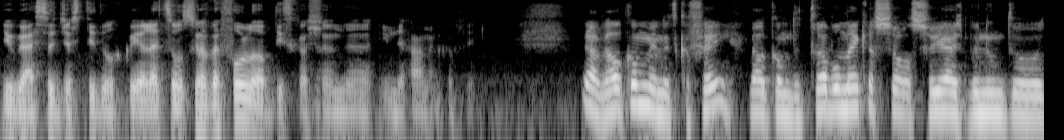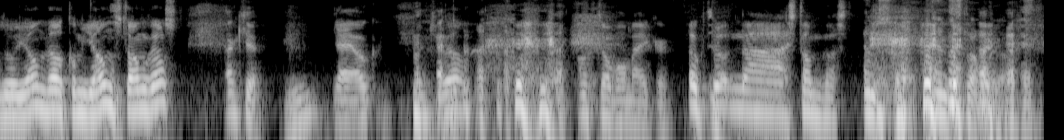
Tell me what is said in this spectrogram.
you guys suggested, okay, let's also have a follow-up discussion uh, in the HANA Cafe. Ja, welkom in het café. Welkom de Troublemakers, zoals zojuist benoemd door, door Jan. Welkom Jan, stamgast. Dank je. Hm? Jij ook. Dankjewel. ook Troublemaker. Ook to nou, stamgast. En, en stamgast.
